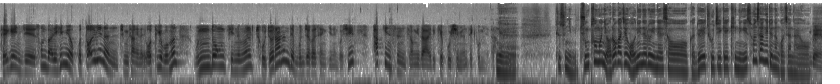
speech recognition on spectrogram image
대개 이제 손발이 힘이 없고 떨리는 증상이 어떻게 보면 운동 기능을 조절하는 데 문제가 생기는 것이 파킨슨 병이다 이렇게 보시면 될 겁니다. 네. 교수님, 중풍은 여러 가지 원인으로 인해서 그러니까 뇌 조직의 기능이 손상이 되는 거잖아요. 네.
